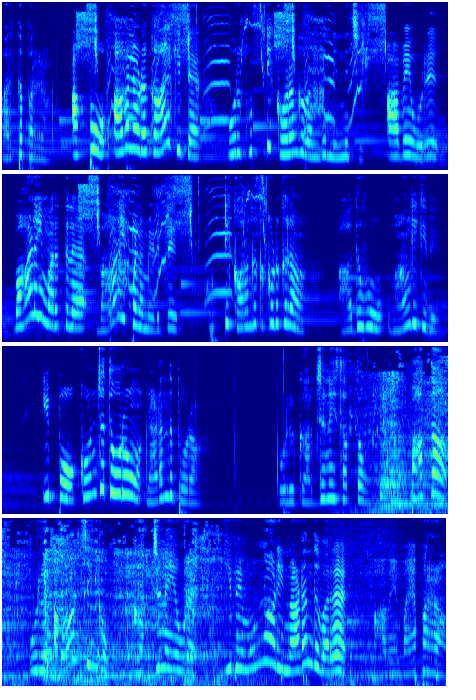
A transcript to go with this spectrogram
வருத்தப்படுறான். அப்போ அவனோட கால் கிட்ட ஒரு குட்டி குரங்கு வந்து நின்னுச்சு. அவன் ஒரு வாழை மரத்துல வாழைப்பழம் எடுத்து குட்டி குரங்குக்கு கொடுக்கறான். அதுவும் வாங்கிக்குது. இப்போ கொஞ்ச தூரம் நடந்து போறான். ஒரு கர்ஜனை சத்தம். பார்த்தா ஒரு ஆண் சிங்கம் கர்ஜனையோட இவன் முன்னாடி நடந்து வர அவன் பயப்படுறான்.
